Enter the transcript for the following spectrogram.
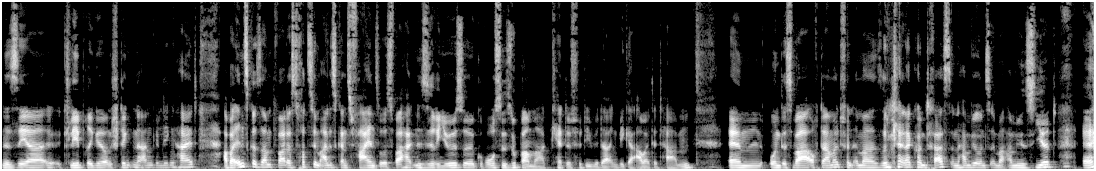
eine sehr äh, klebrige und stinkende Angelegenheit. Aber insgesamt war das trotzdem alles ganz fein so. Es war halt eine seriöse, große Supermarktkette, für die wir da irgendwie gearbeitet haben. Ähm, und es war auch damals schon immer so ein kleiner Kontrast und haben wir uns immer amüsiert, äh,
